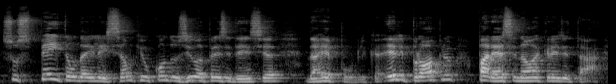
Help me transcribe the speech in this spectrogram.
suspeitam da eleição que o conduziu à presidência da República. Ele próprio parece não acreditar.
